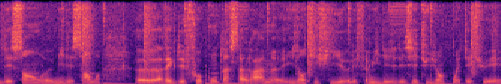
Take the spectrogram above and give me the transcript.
décembre, mi-décembre, avec des faux comptes Instagram, identifie les familles des, étudiants qui ont été tués.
